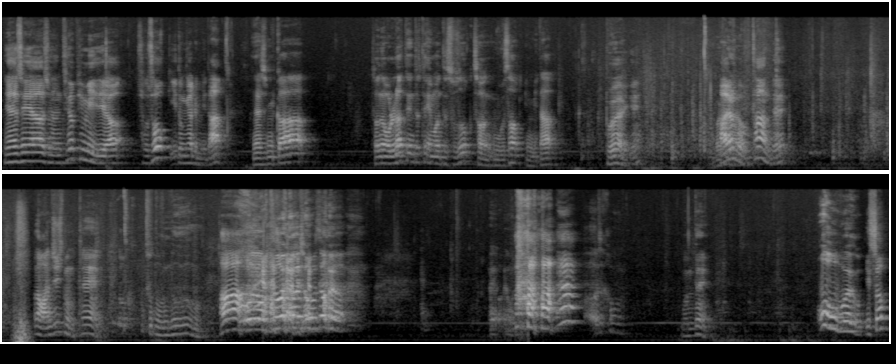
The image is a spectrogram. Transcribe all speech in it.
안녕하세요. 저는 티어피 미디어 소속 이동열입니다. 안녕하십니까. 저는 올라트 엔터테인먼트 소속 전우석입니다. 뭐야 이게? 아 이런 거 못하는데? 나 만지지도 못해. 저도 운동. 아! 무서워요. 저 무서워요. 에, 어, 어, 어 잠깐만. 뭔데? 어, 어 뭐야 이거? 있어?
